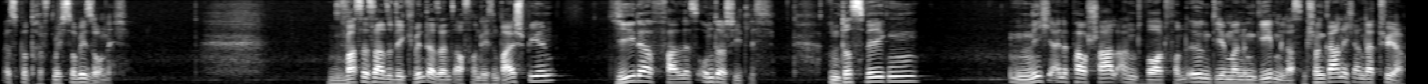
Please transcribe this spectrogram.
es betrifft mich sowieso nicht. Was ist also die Quintessenz auch von diesen Beispielen? Jeder Fall ist unterschiedlich. Und deswegen nicht eine Pauschalantwort von irgendjemandem geben lassen, schon gar nicht an der Tür.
